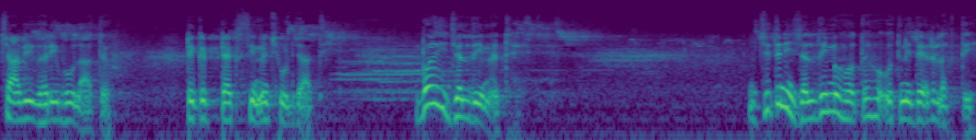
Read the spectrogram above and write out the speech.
चाबी घड़ी भूल आते हो। टिकट टैक्सी में छूट जाती। बड़ी जल्दी में थे। जितनी जल्दी में होते हो, उतनी देर लगती,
